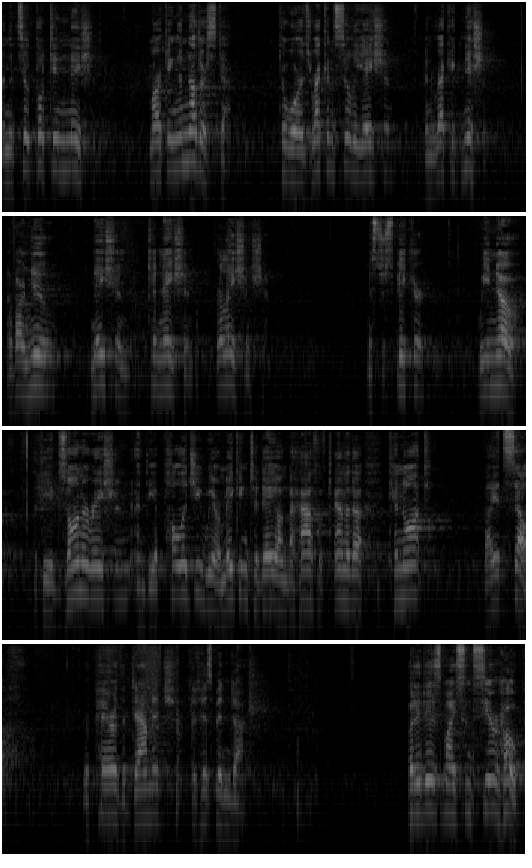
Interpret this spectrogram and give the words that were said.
and the Chilcotin Nation, marking another step towards reconciliation and recognition of our new nation-to-nation relationship. Mr. Speaker, we know that the exoneration and the apology we are making today on behalf of Canada cannot, by itself, repair the damage that has been done. But it is my sincere hope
